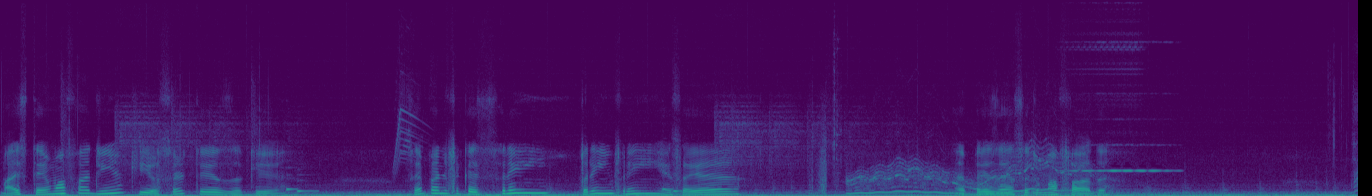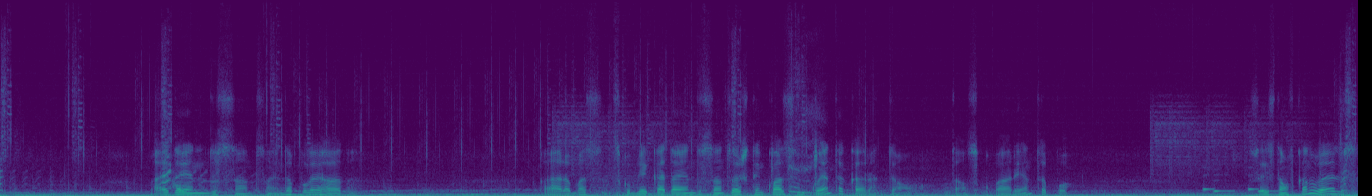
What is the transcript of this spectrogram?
Mas tem uma fadinha aqui, ó, certeza que... Sempre onde fica esse frim, frim, frim, isso aí é... É presença de uma fada. Vai Daiane dos Santos, ainda pula errado. Caramba, descobri que a Daiane dos Santos acho que tem quase 50, cara. Então, tá uns 40, pô. Vocês estão ficando velhos.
